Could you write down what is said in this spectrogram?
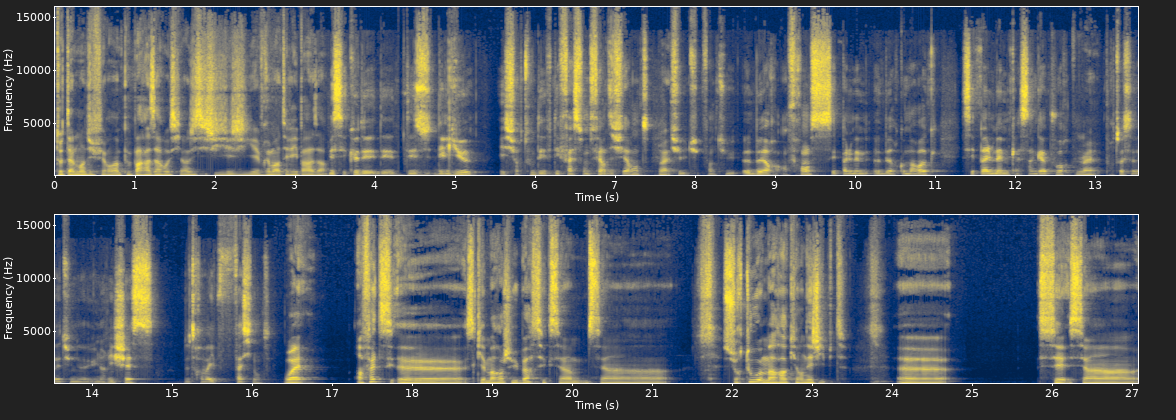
totalement différent, un peu par hasard aussi. hein. J'y- ai vraiment atterri par hasard. Mais c'est que des, des, des, des lieux et surtout des, des façons de faire différentes. Ouais. Tu, tu, tu Uber en France, c'est pas le même Uber qu'au Maroc, c'est pas le même qu'à Singapour. Ouais. Pour toi, ça va être une, une richesse de travail fascinante. Ouais. En fait, euh, ce qui est marrant chez Uber, c'est que c'est un, c'est un- Surtout au Maroc et en Égypte, euh, c'est c'est un,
